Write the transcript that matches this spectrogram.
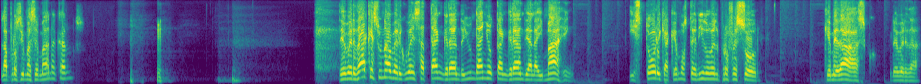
la próxima semana, Carlos. De verdad que es una vergüenza tan grande y un daño tan grande a la imagen histórica que hemos tenido del profesor que me da asco, de verdad.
